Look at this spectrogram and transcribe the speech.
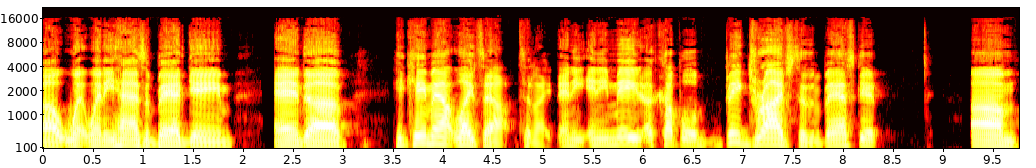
uh, when when he has a bad game, and uh, he came out lights out tonight, and he and he made a couple of big drives to the basket. Um,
